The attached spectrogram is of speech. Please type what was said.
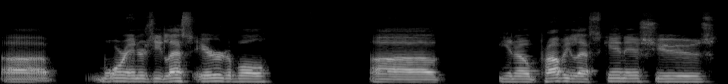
uh, more energy, less irritable. Uh, you know, probably less skin issues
